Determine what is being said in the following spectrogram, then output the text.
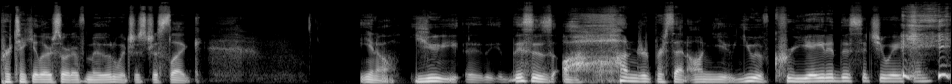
particular sort of mood, which is just like you know, you this is a hundred percent on you. You have created this situation.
